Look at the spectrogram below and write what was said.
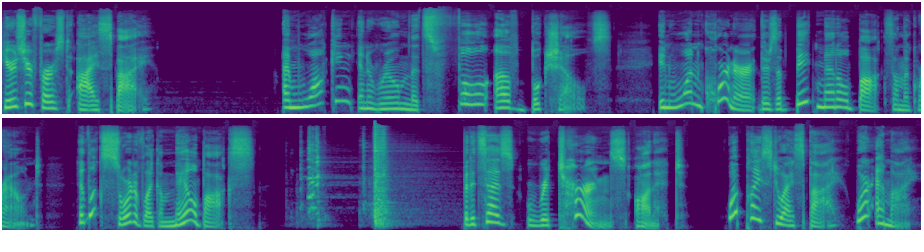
Here's your first I Spy. I'm walking in a room that's full of bookshelves. In one corner, there's a big metal box on the ground. It looks sort of like a mailbox. But it says returns on it. What place do I spy? Where am I?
